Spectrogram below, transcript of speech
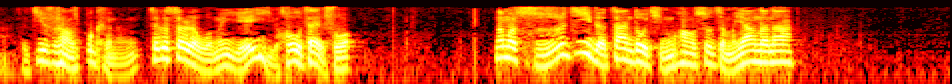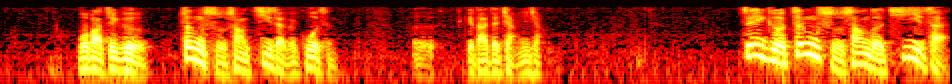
啊，技术上是不可能，这个事儿我们也以后再说。那么实际的战斗情况是怎么样的呢？我把这个。正史上记载的过程，呃，给大家讲一讲。这个正史上的记载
